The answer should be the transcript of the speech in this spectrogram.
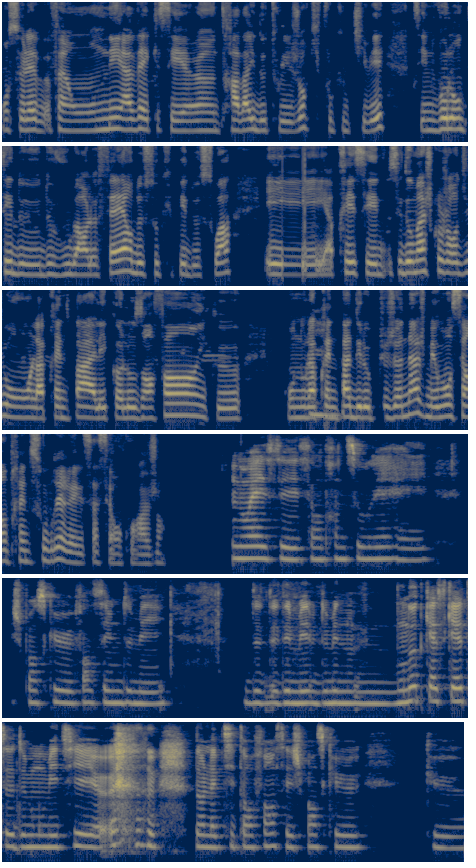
Euh, on se lève, enfin, on est avec. C'est un travail de tous les jours qu'il faut cultiver. C'est une volonté de, de vouloir le faire, de s'occuper de soi. Et après, c'est dommage qu'aujourd'hui on l'apprenne pas à l'école aux enfants et que qu'on nous l'apprenne Mmh. pas dès le plus jeune âge. Mais bon, c'est en train de s'ouvrir et ça, c'est encourageant. Ouais, c'est en train de s'ouvrir et je pense que c'est une de mes de de de mes de mes mon autre casquette de mon métier, heu, dans la petite enfance et je pense que que,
